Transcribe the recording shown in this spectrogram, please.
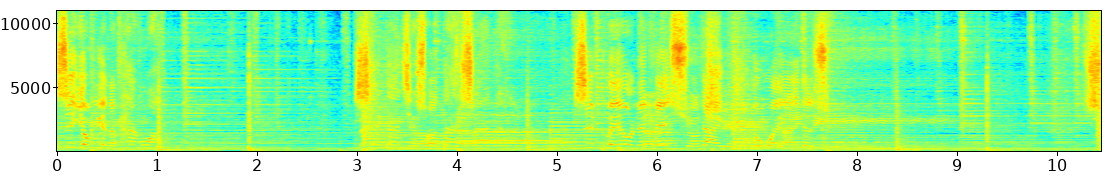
是永远的盼望。圣诞节所诞生的是没有人可以取代的那个唯一的主。这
